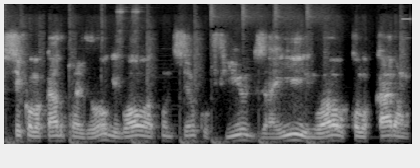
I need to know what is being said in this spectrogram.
ser colocado para jogo, igual aconteceu com o Fields aí, igual colocaram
